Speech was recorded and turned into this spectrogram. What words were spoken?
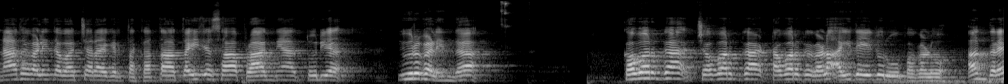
ನಾದಗಳಿಂದ ವಾಚ್ಯರಾಗಿರ್ತಕ್ಕಂಥ ತೈಜಸ, ಪ್ರಾಜ್ಞ, ತುರ್ಯ ಇವರುಗಳಿಂದ ಕವರ್ಗ, ಚವರ್ಗ, ಟವರ್ಗಗಳ ಐದೈದು ರೂಪಗಳು. ಅಂದರೆ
